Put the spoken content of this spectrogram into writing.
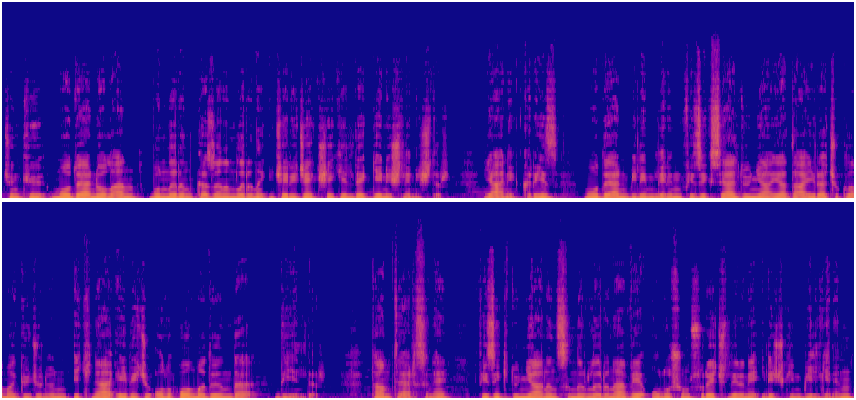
Çünkü modern olan bunların kazanımlarını içerecek şekilde genişlemiştir. Yani kriz, modern bilimlerin fiziksel dünyaya dair açıklama gücünün ikna edici olup olmadığında değildir. Tam tersine fizik dünyanın sınırlarına ve oluşum süreçlerine ilişkin bilginin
